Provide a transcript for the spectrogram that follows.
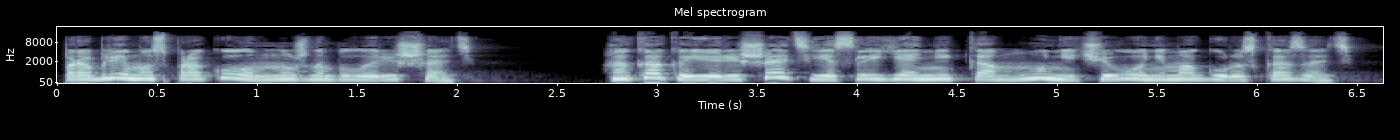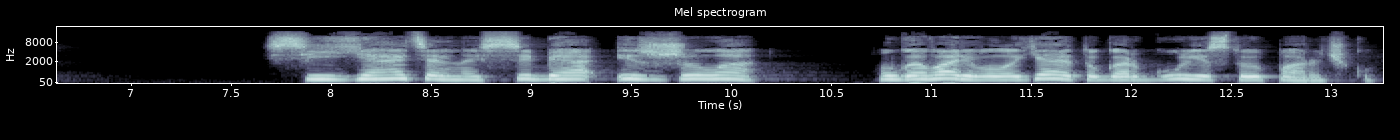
проблему с проколом нужно было решать. А как ее решать, если я никому ничего не могу рассказать? Сиятельность себя изжила, уговаривала я эту горгульистую парочку.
